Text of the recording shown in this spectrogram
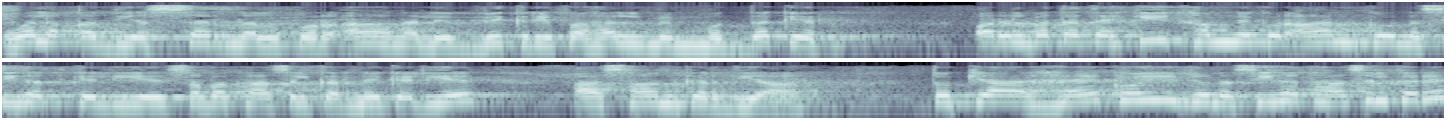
وَلَقَدْ يَسَّرْنَا الْقُرْآنَ لِلذِّكْرِ فَهَلْ مِن مُدَّكِرٍ۔ اور البتہ تحقیق ہم نے قرآن کو نصیحت کے لیے، سبق حاصل کرنے کے لیے آسان کر دیا۔ تو کیا ہے کوئی جو نصیحت حاصل کرے؟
